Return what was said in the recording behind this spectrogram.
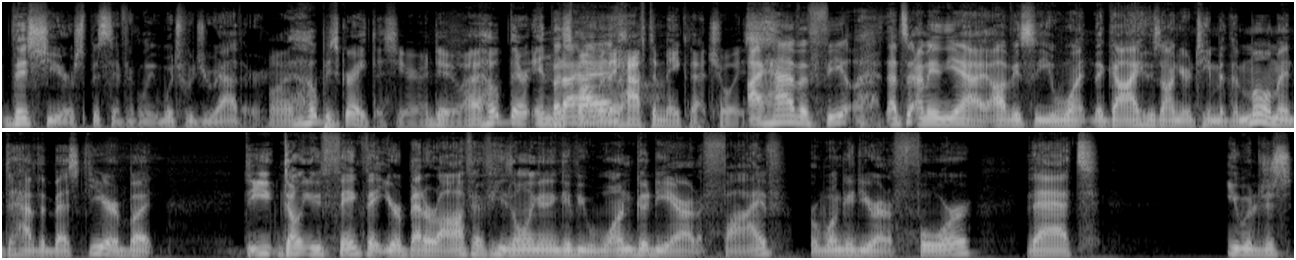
this year specifically. Which would you rather? Well, I hope he's great this year. I do. I hope they're in But the spot where they have- have to make that choice. I have a feel that's I mean, yeah, obviously you want the guy who's on your team at the moment to have the best year, but do you don't you think that you're better off if he's only going to give you one good year out of 5 or one good year out of 4 that you would just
